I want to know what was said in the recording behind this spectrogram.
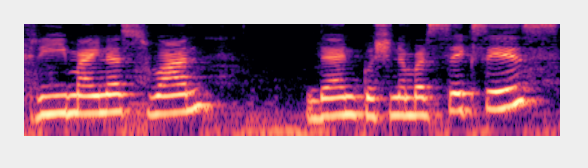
3 minus 1 then question number 6 is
